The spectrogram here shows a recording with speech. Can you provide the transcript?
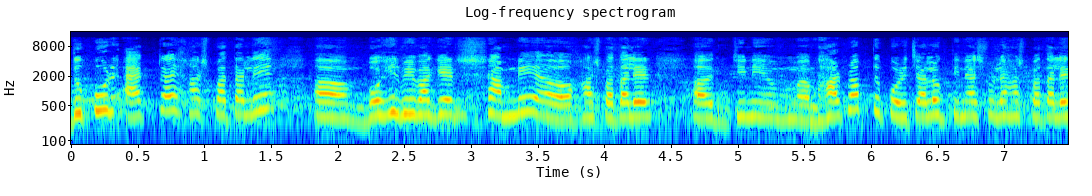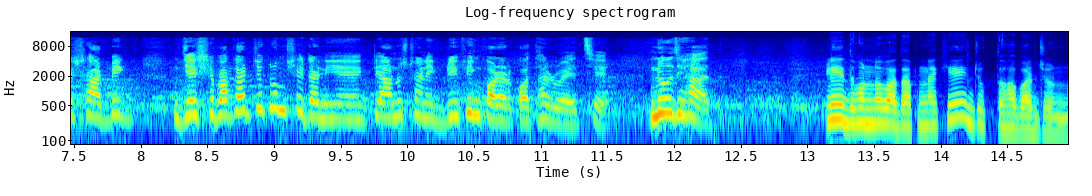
দুপুর একটায় হাসপাতালে বহির্বিভাগের সামনে হাসপাতালের যিনি ভারপ্রাপ্ত পরিচালক তিনি আসলে হাসপাতালের সার্বিক যে সেবা কার্যক্রম, সেটা নিয়ে একটি আনুষ্ঠানিক ব্রিফিং করার কথা রয়েছে। নুজহাদ প্লিজ ধন্যবাদ আপনাকে যুক্ত হবার জন্য।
